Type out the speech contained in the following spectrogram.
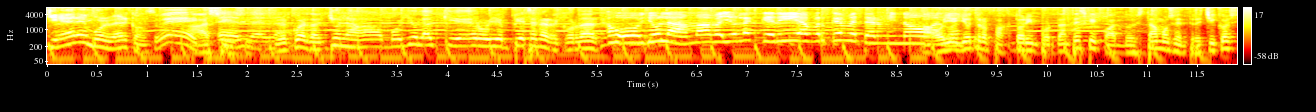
quieren volver con su ex. Ah, sí, Es sí, sí. verdad. Recuerdan, yo la amo, yo la quiero y empiezan a recordar. Oh, yo la amaba, yo la quería, ¿por qué me terminó? Ah, oye, y otro factor importante es que cuando estamos entre chicos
